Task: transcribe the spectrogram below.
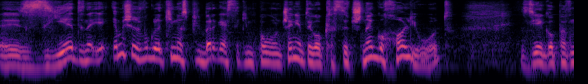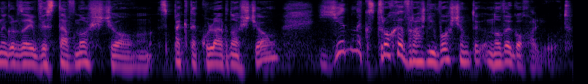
e, z jednej... Ja myślę, że w ogóle kino Spielberga jest takim połączeniem tego klasycznego Hollywood z jego pewnego rodzaju wystawnością, spektakularnością, jednak z trochę wrażliwością nowego Hollywood.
